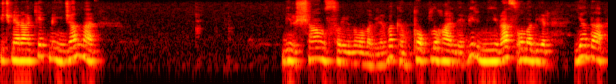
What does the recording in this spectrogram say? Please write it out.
Hiç merak etmeyin canlar. Bir şans oyunu olabilir. Bakın toplu halde bir miras olabilir ya da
